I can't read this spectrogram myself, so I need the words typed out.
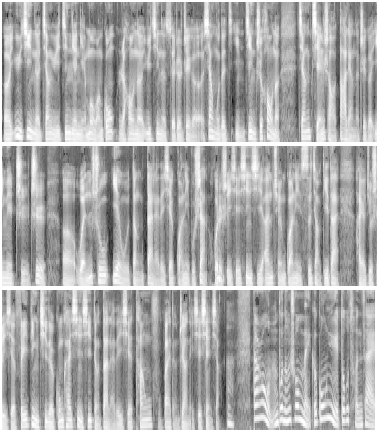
呃，预计呢将于今年年末完工。然后呢，预计呢随着这个项目的引进之后呢，将减少大量的这个因为纸质呃文书业务等带来的一些管理不善，或者是一些信息安全管理死角地带，还有就是一些非定期的公开信息等带来的一些贪污腐败等这样的一些现象。嗯，当然我们不能说每每个公寓都存在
